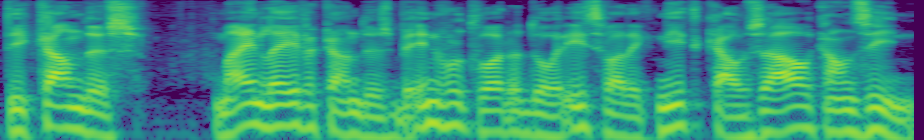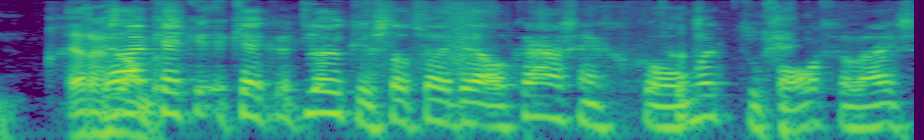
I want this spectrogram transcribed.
die kan dus, mijn leven kan dus beïnvloed worden door iets wat ik niet kausaal kan zien. Ergens Ja, anders. kijk, kijk, het leuke is dat wij bij elkaar zijn gekomen, toevallig gewijs,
